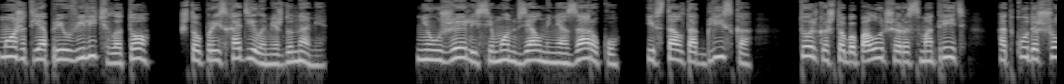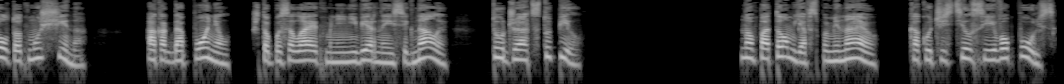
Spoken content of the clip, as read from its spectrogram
Может, я преувеличила то, что происходило между нами. Неужели Симон взял меня за руку и встал так близко, только чтобы получше рассмотреть, откуда шел тот мужчина, а когда понял, что посылает мне неверные сигналы, тут же отступил. Но потом я вспоминаю, как участился его пульс,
